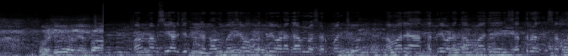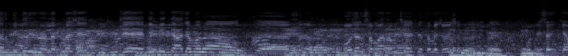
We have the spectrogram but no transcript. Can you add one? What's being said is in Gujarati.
મારું નામ શિયાળ જીતેન્દ્ર કાળુભાઈ છે, હું ખત્રીવાડા ગામનો સરપંચ છું. અમારે આ ખત્રીવાડા ગામમાં જે સત્ર, સત્તર દીકરીના લગ્ન છે, જે નિમિત્તે આજ અમારા ભોજન સમારંભ છે તે તમે જોઈ શકો છો. મોટી સંખ્યામાં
